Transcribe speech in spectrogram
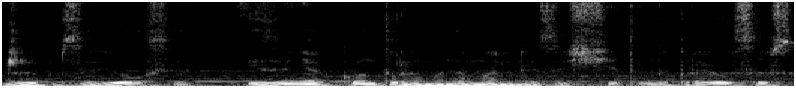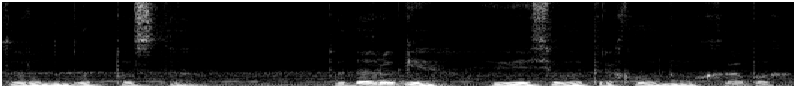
Джип завелся и, звеня контуром аномальной защиты, направился в сторону блокпоста. По дороге весело тряхло на ухабах,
